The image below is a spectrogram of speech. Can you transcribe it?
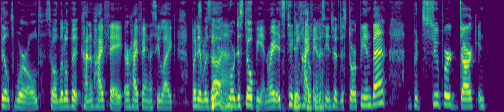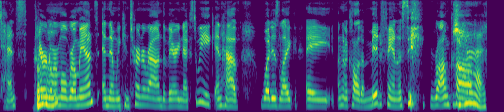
built world, so a little bit kind of high fa- or high fantasy like, but it was uh, Yeah. more dystopian, right? It's taking high fantasy into a dystopian bent, but super dark, intense Uh-huh. paranormal romance, and then we can turn around the very next week and have what is like a I'm going to call it a mid fantasy rom com Yes.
